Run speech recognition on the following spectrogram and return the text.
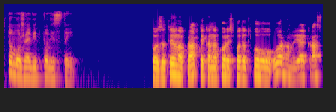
Хто може відповісти? Позитивна практика на користь податкового органу. Я якраз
